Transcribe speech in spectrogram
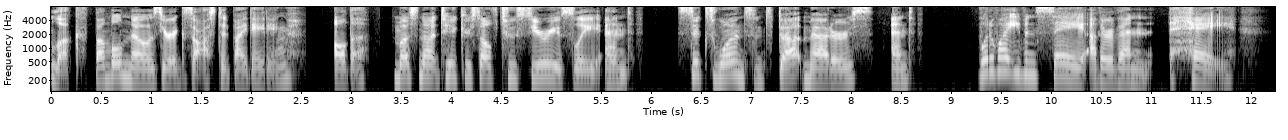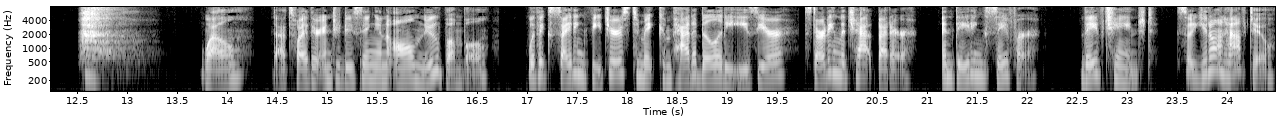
Look, Bumble knows you're exhausted by dating. All the must not take yourself too seriously and 6 1 since that matters. And what do I even say other than hey? well, that's why they're introducing an all new Bumble with exciting features to make compatibility easier, starting the chat better, and dating safer. They've changed, so you don't have to.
